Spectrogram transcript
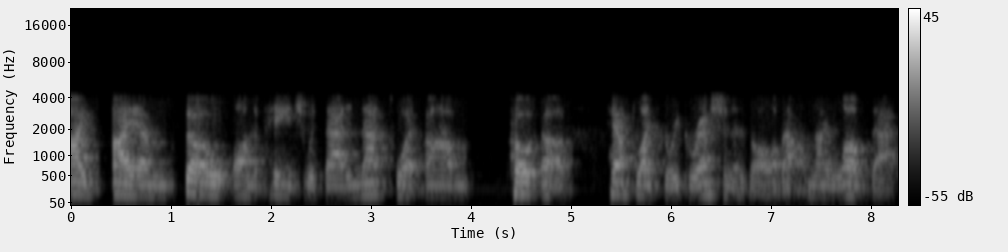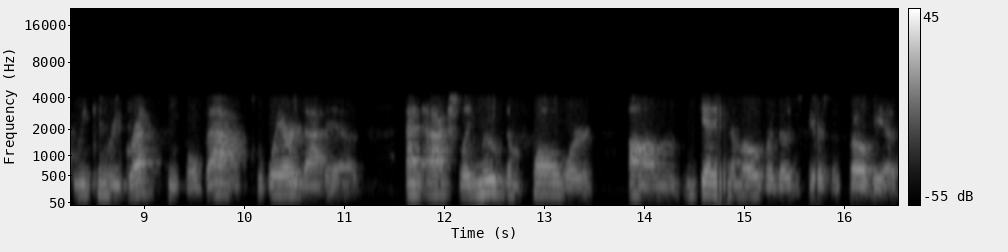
I I am so on the page with that, and that's what um, po- uh, past life regression is all about. And I love that we can regress people back to where that is, and actually move them forward, um, getting them over those fears and phobias.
